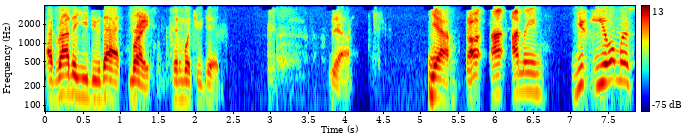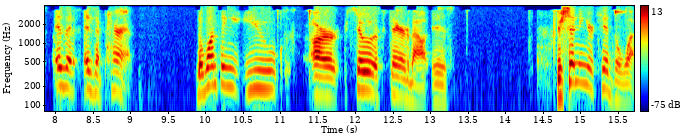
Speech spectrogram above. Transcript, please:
I'd rather you do that Right. than what you did. Yeah. yeah, Uh, I, I mean, you you almost as a as a parent, the one thing you are so scared about is you're sending your kids away.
